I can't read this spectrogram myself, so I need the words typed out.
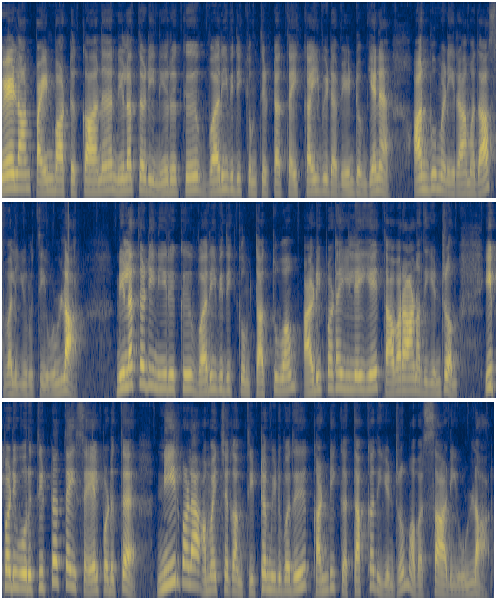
வேளாண் பயன்பாட்டுக்கான நிலத்தடி நீருக்கு வரி விதிக்கும் திட்டத்தை கைவிட வேண்டும் என அன்புமணி ராமதாஸ் வலியுறுத்தியுள்ளார். நிலத்தடி நீருக்கு வரி விதிக்கும் தத்துவம் அடிப்படையிலேயே தவறானது என்றும் இப்படி ஒரு திட்டத்தை செயல்படுத்த நீர்வள அமைச்சகம் திட்டமிடுவது கண்டிக்கத்தக்கது என்றும் அவர் சாடியுள்ளார்.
